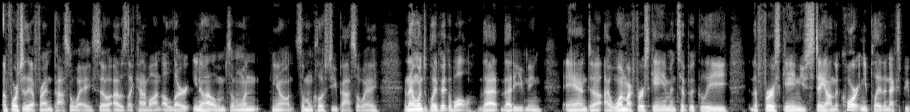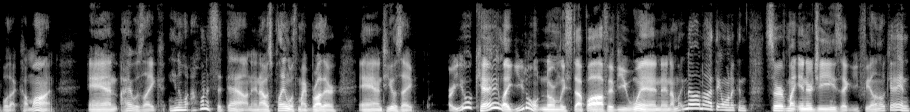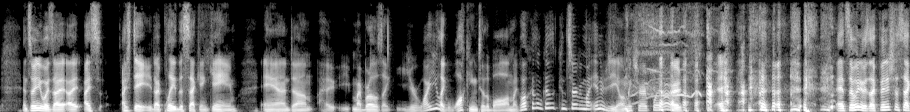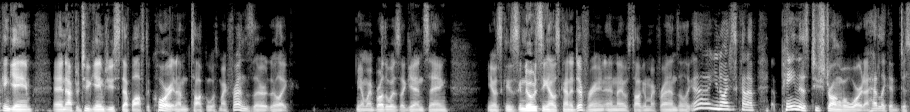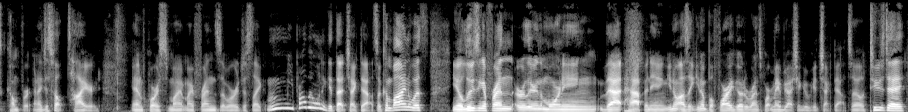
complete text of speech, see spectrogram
unfortunately a friend passed away so i was like kind of on alert you know how when someone you know someone close to you pass away and then i went to play pickleball that that evening and uh, i won my first game and typically the first game you stay on the court and you play the next people that come on and i was like you know what i want to sit down and i was playing with my brother and he was like are you okay? Like, you don't normally step off if you win. And I'm like, no, no, I think I want to conserve my energy. He's like, you feeling okay? And, and so anyways, I, I, I I stayed. I played the second game And um, I, my brother was like, "You're why are you like walking to the ball?" I'm like, "Well, because I'm, conserving my energy. I want to make sure I play hard." and so, anyways, I finished the second game, and after two games, you step off the court, and I'm talking with my friends. They're they're like, you know, my brother was again saying, you know, was, was noticing I was kind of different, and I was talking to my friends. I'm like, ah, you know, I just kind of pain is too strong of a word. I had like a discomfort, and I just felt tired. And of course, my my friends were just like, mm, you probably want to get that checked out. So combined with, you know, losing a friend earlier in the morning, that happening, you know, I was like, you know, before I go to Rennsport, maybe I should go get checked out. So Tuesday.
